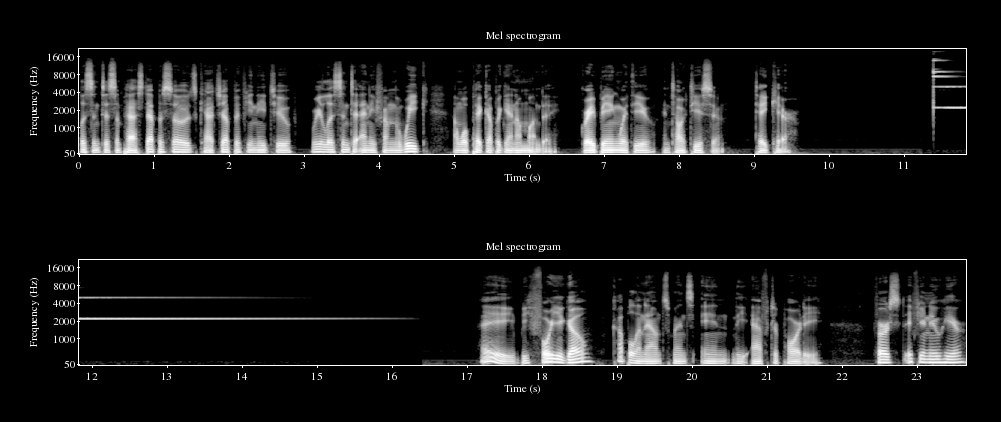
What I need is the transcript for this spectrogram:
Listen to some past episodes, catch up if you need to, re listen to any from the week, and we'll pick up again on Monday. Great being with you, and talk to you soon. Take care. Hey, before you go, couple announcements in the after party. First, if you're new here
